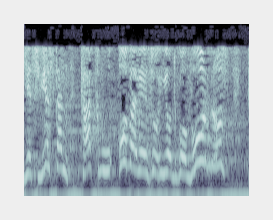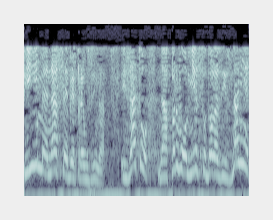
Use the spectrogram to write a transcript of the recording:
je svjestan kakvu obavezu i odgovornost time na sebe preuzima. I zato na prvo mjesto dolazi znanje,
